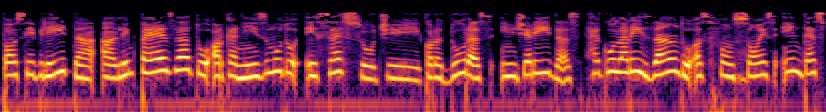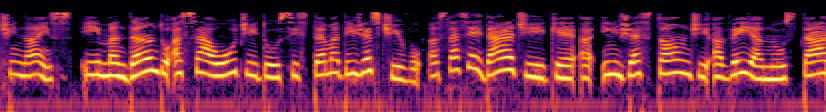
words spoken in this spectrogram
possibilita a limpeza do organismo do excesso de gorduras ingeridas, regularizando as funções intestinais e mandando a saúde do sistema digestivo. A saciedade que a ingestão de aveia nos dá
